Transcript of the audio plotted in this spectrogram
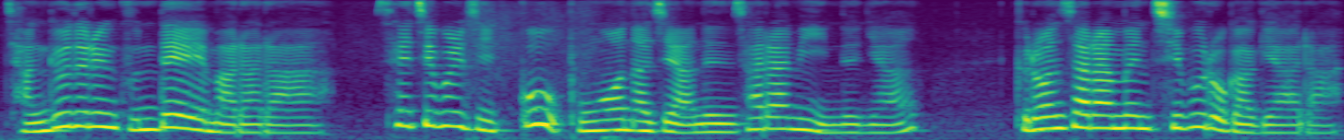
장교들은 군대에 말하라. 새 집을 짓고 봉헌하지 않은 사람이 있느냐? 그런 사람은 집으로 가게 하라.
